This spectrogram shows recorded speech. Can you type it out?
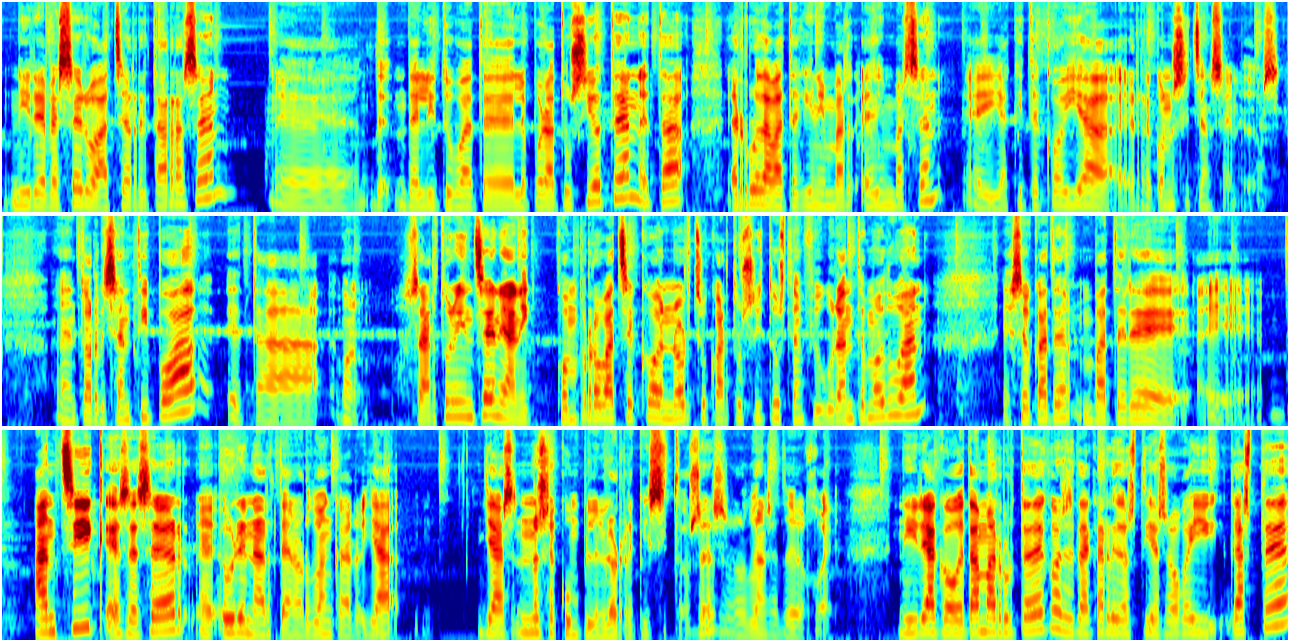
nire bezeroa atzerritarra zen, e, de, delitu bat eh, leporatu zioten, eta erruda batekin egin bar- zen, e, jakiteko ia rekonozitzen zen edo ez. Entorri zen tipoa, eta, bueno, sartu nintzenean, konprobatzeko nortzuk hartu zituzten figurante moduan, ez zeukaten bat ere e, antzik, ez ezer, e, euren artean, orduan, karo, ja, ja no se cumplen los requisitos, ez? Orduan zatu, joe, nireako eta marrute dekoz, eta karri doztiez hogei gazte,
